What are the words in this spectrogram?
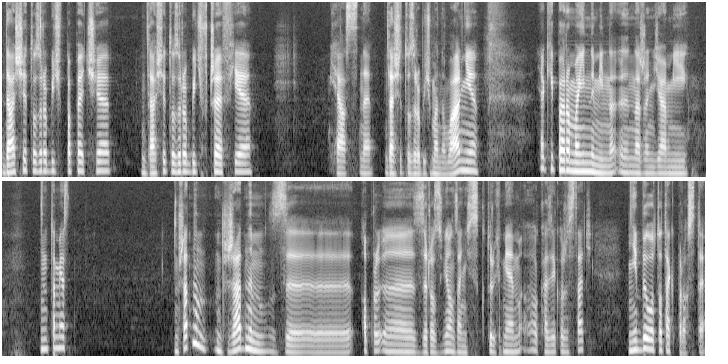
Da się to zrobić w papecie, da się to zrobić w czefie, jasne, da się to zrobić manualnie, jak i paroma innymi narzędziami. Natomiast w żadnym, w żadnym z, z rozwiązań, z których miałem okazję korzystać, nie było to tak proste.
